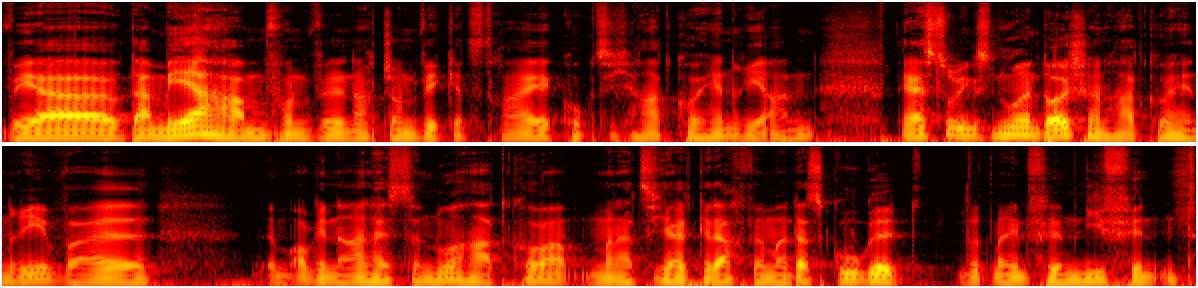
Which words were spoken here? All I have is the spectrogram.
wer da mehr haben von will nach John Wick jetzt 3, guckt sich Hardcore Henry an. Der heißt übrigens nur in Deutschland Hardcore Henry, weil im Original heißt er nur Hardcore. Man hat sich halt gedacht, wenn man das googelt, wird man den Film nie finden.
